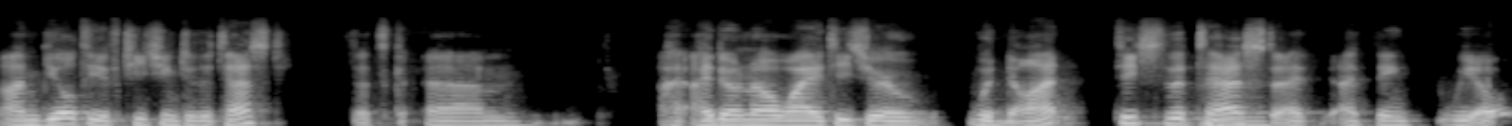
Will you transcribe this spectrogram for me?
I am guilty of teaching to the test. That's um, I, I, don't know why a teacher would not teach to the test. Mm-hmm. I, I think we owe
